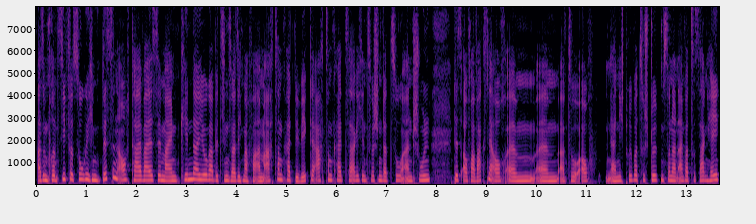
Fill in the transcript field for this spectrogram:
also im Prinzip versuche ich ein bisschen auch teilweise mein Kinder-Yoga, beziehungsweise ich mache vor allem Achtsamkeit, bewegte Achtsamkeit, sage ich inzwischen dazu an Schulen, das auf Erwachsene auch, ähm, ähm, also auch ja, nicht drüber zu stülpen, sondern einfach zu sagen, hey,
